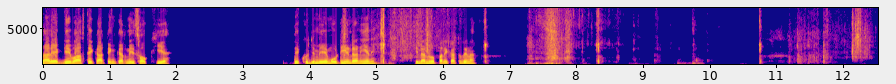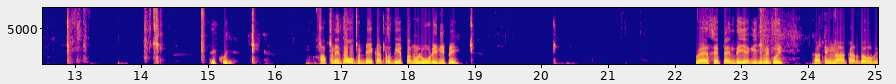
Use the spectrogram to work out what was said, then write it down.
ਨਾਲੇ ਅੱਗੇ ਵਾਸਤੇ ਕਟਿੰਗ ਕਰਨੀ ਸੌਖੀ ਹੈ। ਦੇਖੋ, ਜਿਵੇਂ ਇਹ ਮੋਟੀਆਂ ਡਾਣੀਆਂ ਨੇ, ਇਹਨਾਂ ਨੂੰ ਆਪਾਂ ਨੇ ਕੱਟ ਦੇਣਾ। ਦੇਖੋ ਜੀ। ਆਪਣੇ ਤਾਂ ਉਹ ਵੱਡੇ ਕਟਰ ਦੀ ਆਪਾਂ ਨੂੰ ਲੋੜ ਹੀ ਨਹੀਂ ਪਈ। ਵੈਸੇ ਪੈਂਦੀ ਹੈਗੀ ਜਿਵੇਂ ਕੋਈ ਕਟਿੰਗ ਨਾ ਕਰਦਾ ਹੋਵੇ।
